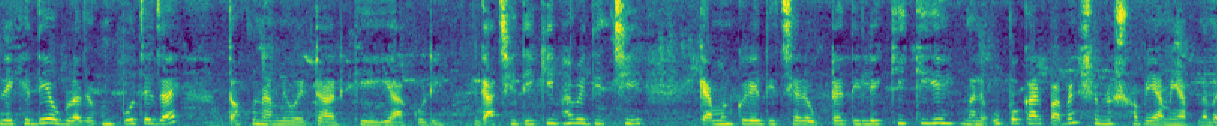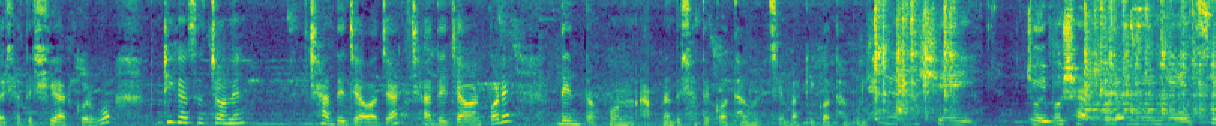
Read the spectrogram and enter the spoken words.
রেখে দিয়ে ওগুলো যখন পচে যায়, তখন আমি ওইটা আর কি ইয়া করি। গাছে দিই কীভাবে দিচ্ছি? কেমন করে দিচ্ছে আর ওটা দিলে কি কি মানে উপকার পাবেন সেগুলো সবই আমি আপনাদের সাথে শেয়ার করব। তো ঠিক আছে, চলেন, ছাদে যাওয়া যাক। ছাদে যাওয়ার পরে দেন তখন আপনাদের সাথে কথা হচ্ছে, বাকি কথা বলি আমি সেই জৈব সারগুলো নিয়ে নিয়েছি।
